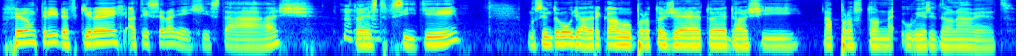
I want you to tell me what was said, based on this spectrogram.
film, který jde v kinech a ty se na něj chystáš. To je v síti. Musím tomu udělat reklamu, protože to je další naprosto neuvěřitelná věc.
